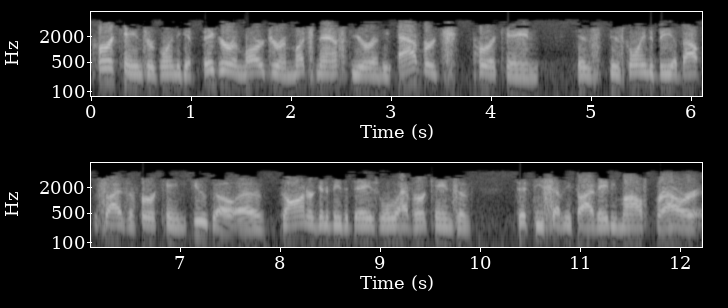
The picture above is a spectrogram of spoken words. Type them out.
hurricanes are going to get bigger and larger and much nastier, and the average hurricane is is going to be about the size of Hurricane Hugo. Uh, gone are going to be the days where we'll have hurricanes of 50, 75, 80 miles per hour. Uh,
